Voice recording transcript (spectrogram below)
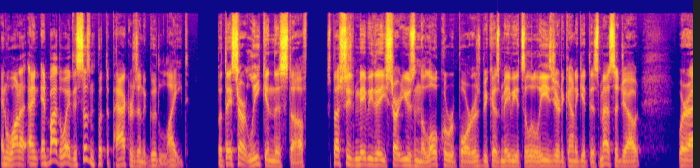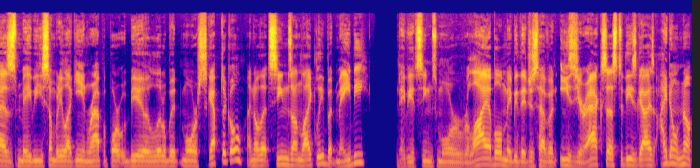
and want to? And, and by the way, this doesn't put the Packers in a good light, but they start leaking this stuff especially maybe they start using the local reporters because maybe it's a little easier to kind of get this message out. Whereas maybe somebody like Ian Rapoport would be a little bit more skeptical. I know that seems unlikely, but maybe. Maybe it seems more reliable. Maybe they just have an easier access to these guys. I don't know.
